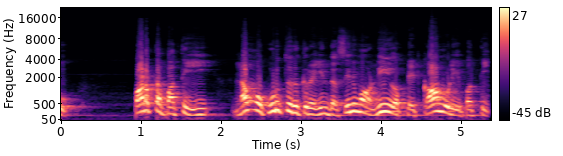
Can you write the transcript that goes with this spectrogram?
படத்தை பற்றி நம்ம கொடுத்துருக்கிற இந்த சினிமா நியூ அப்டேட் காணொலியை பற்றி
